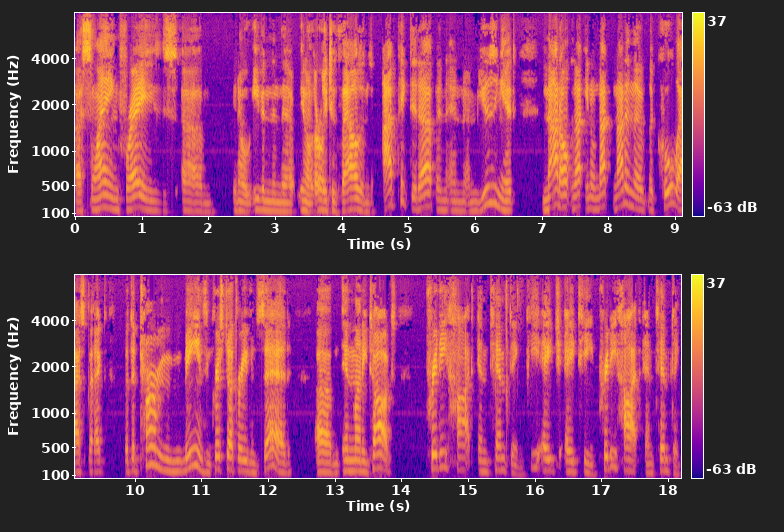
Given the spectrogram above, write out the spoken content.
uh, slang phrase. Um, you know, even in the you know early 2000s, I picked it up and, and I'm using it not not you know not not in the the cool aspect, but the term means, and Chris Tucker even said um, in Money Talks, pretty hot and tempting. P H A T, pretty hot and tempting,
